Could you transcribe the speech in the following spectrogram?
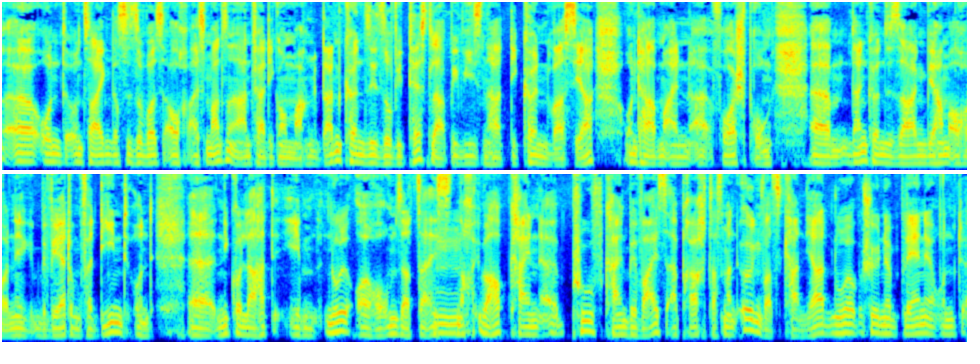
äh, und, und zeigen, dass sie sowas auch als Massenanfertigung machen. Dann können sie, so wie Tesla bewiesen hat, die können was, ja, und haben einen äh, Vorsprung. Ähm, dann können sie sagen, wir haben auch eine Bewertung verdient und äh, Nikola hat eben 0 Euro Umsatz. Da Mhm. ist noch überhaupt kein äh, Proof, kein Beweis erbracht, dass man irgendwas kann, ja. Nur schöne Pläne und, äh,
